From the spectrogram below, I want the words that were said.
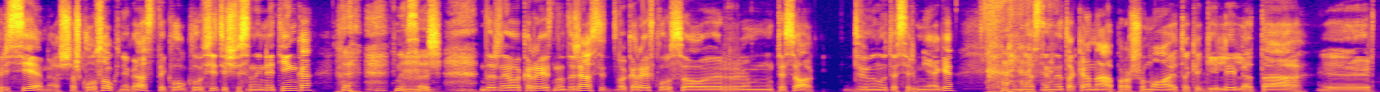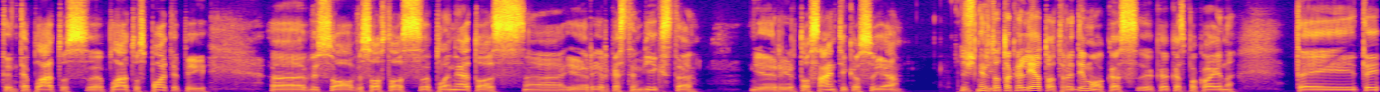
prisėmė. Aš, aš klausau knygas, tai klausyti iš vis jinai netinka, nes mm. aš dažnai vakarais, nu dažniausiai vakarais klausau ir tiesiog dvi minutės ir mėgi, nes tai jinai tokia, na, prašumoji, tokia gili, lėta ir ten tie platus, platus potėpiai uh, viso, visos tos planetos ir, ir kas ten vyksta ir, ir to santykio su ją. Ir to tokio lėto atradimo, kas, kas po ko eina. Tai, tai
